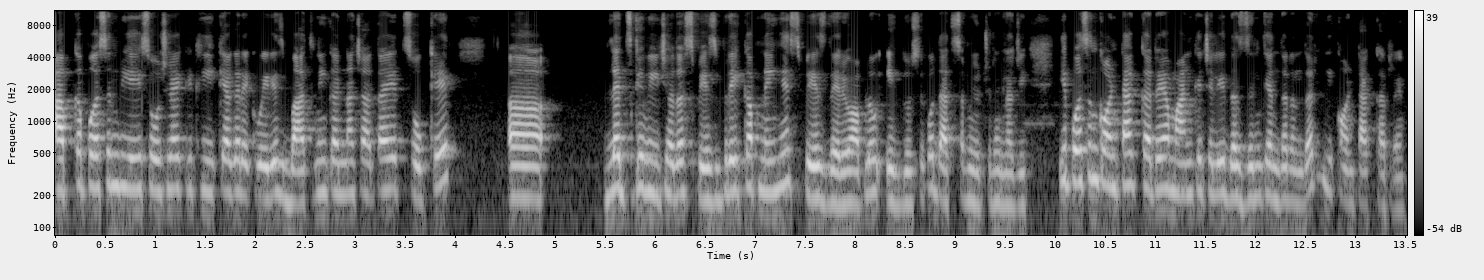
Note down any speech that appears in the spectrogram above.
आपका पर्सन भी यही सोच रहा है कि ठीक है अगर एक्वेरियस बात नहीं करना चाहता है it's okay let's give each other space breakup नहीं है स्पेस दे रहे हो आप लोग एक दूसरे को। दैट्स अ म्यूचुअल एनर्जी ये पर्सन कॉन्टैक्ट कर रहे हैं मान के चलिए दस दिन के अंदर अंदर ये कॉन्टैक्ट कर रहे हैं।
